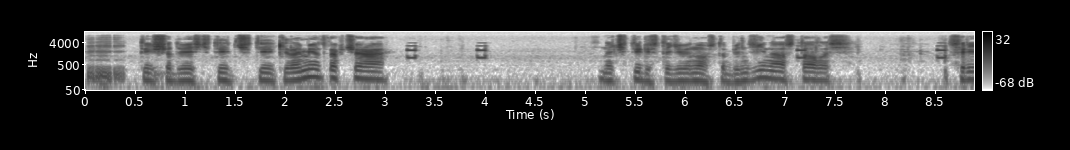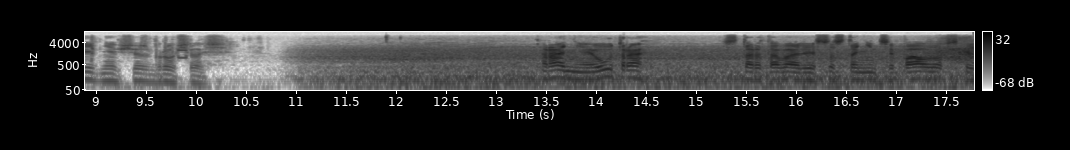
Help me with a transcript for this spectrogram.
1234 километра вчера. На 490 бензина осталось. Среднее все сбросилось. Раннее утро. Стартовали со станицы Павловской.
